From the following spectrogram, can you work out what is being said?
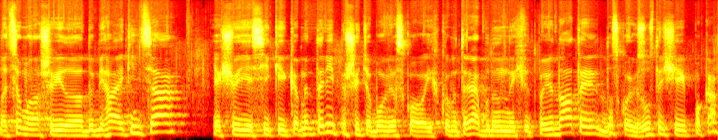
На цьому наше відео добігає кінця. Якщо є які коментарі, пишіть обов'язково їх в коментарях, буду на них відповідати. До скорих зустрічей. Пока.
